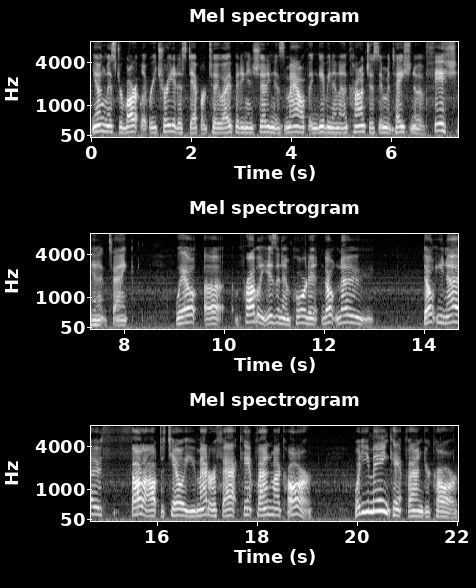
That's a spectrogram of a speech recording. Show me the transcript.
Young Mr. Bartlett retreated a step or two, opening and shutting his mouth and giving an unconscious imitation of a fish in a tank. Well, uh, probably isn't important. Don't know. Don't you know? Thought I ought to tell you. Matter of fact, can't find my car. What do you mean, can't find your car?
